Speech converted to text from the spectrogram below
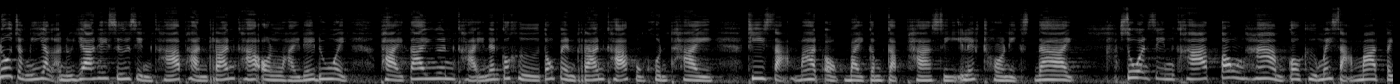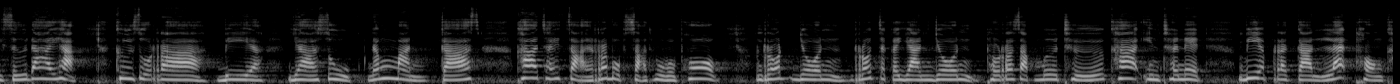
นอกจากนี้ยังอนุญาตให้ซื้อสินค้าผ่านร้านค้าออนไลน์ได้ด้วย ภายใต้เงื่อนไขนั่นก็คือต้องเป็นร้านค้าของคนไทย ที่สามารถออกใบกำกับภาษีอิเล็กทรอนิกส์ได้ ส่วนสินค้าต้องห้ามก็คือไม่สามารถไปซื้อได้ค่ะ คือสุรา เบียร์ ยาสูบ น้ำมันก๊าซ ค่าใช้จ่ายระบบสาธารณูปโภค รถยนต์ รถจักรยานยนต์ โทรศัพท์มือถือ ค่าอินเทอร์เน็ตเบี้ยประกันและทองค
